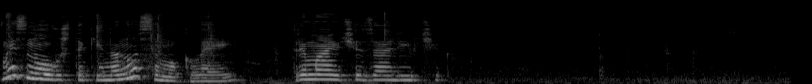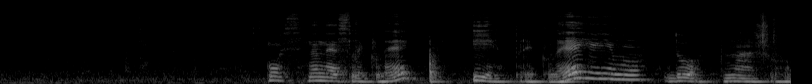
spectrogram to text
ми знову ж таки наносимо клей, тримаючи за олівчик. Ось, нанесли клей І приклеюємо до нашого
